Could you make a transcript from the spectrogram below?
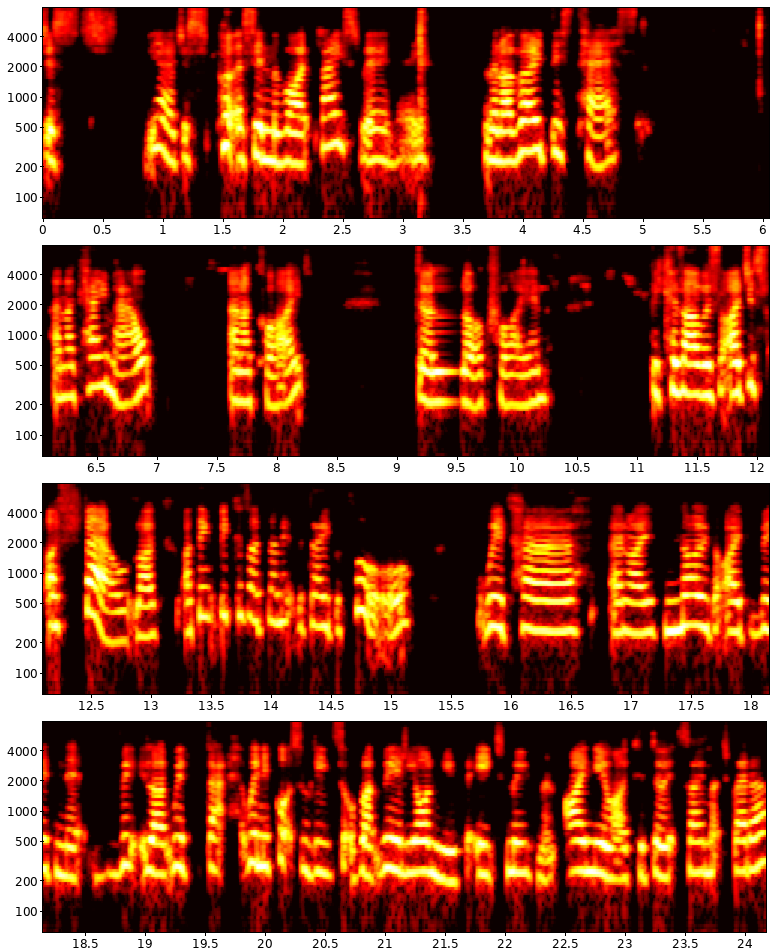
just, yeah, just put us in the right place, really. And then I rode this test and I came out and I cried, did a lot of crying because I was I just I felt like I think because I'd done it the day before with her and I know that I'd ridden it re- like with that when you've got somebody sort of like really on you for each movement I knew I could do it so much better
